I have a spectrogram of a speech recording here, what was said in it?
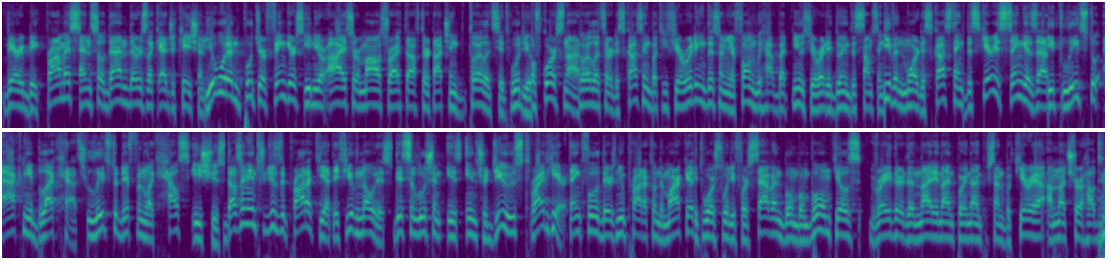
very big promise. And so then there's like education. You wouldn't put your fingers in your eyes or mouth right after touching the toilet seat, would you? Of course not. Toilets are disgusting, but if you're reading this on your phone, we have bad news. You're already doing this something even more disgusting. The scariest thing is that it leads to acne, blackheads, leads to different like health issues. Doesn't introduce the product yet. If you've noticed, this solution is introduced right here. Thankfully, there's new product on the market. It works 24 7, boom, boom, boom. Kills greater than 99.9% bacteria. I'm not sure how to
